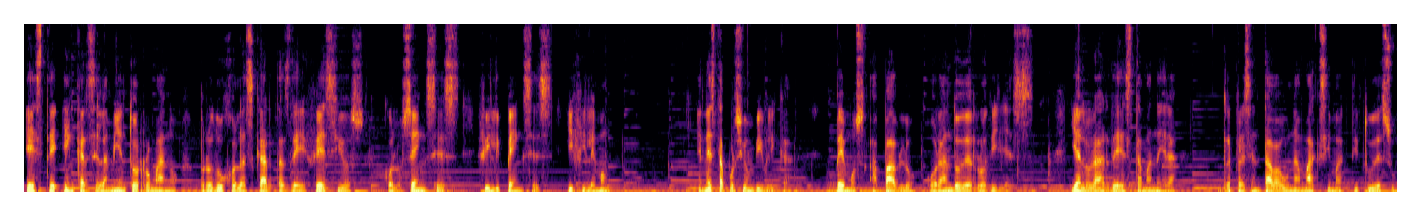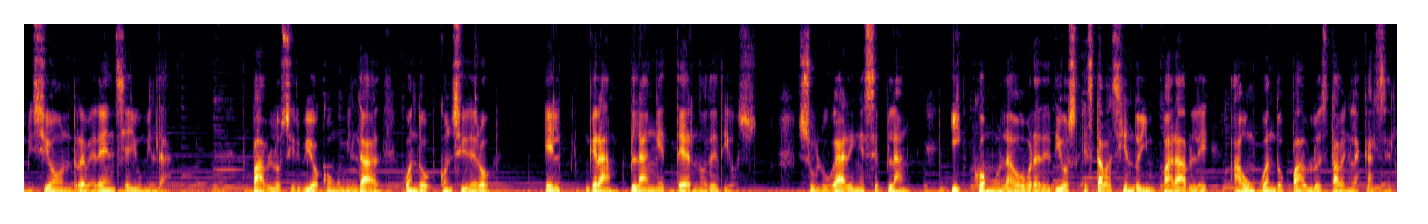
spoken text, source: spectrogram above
Este encarcelamiento romano produjo las cartas de Efesios, Colosenses, Filipenses y Filemón. En esta porción bíblica vemos a Pablo orando de rodillas, y al orar de esta manera representaba una máxima actitud de sumisión, reverencia y humildad. Pablo sirvió con humildad cuando consideró el gran plan eterno de Dios, su lugar en ese plan y cómo la obra de Dios estaba siendo imparable aun cuando Pablo estaba en la cárcel.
